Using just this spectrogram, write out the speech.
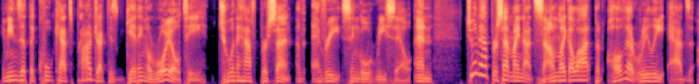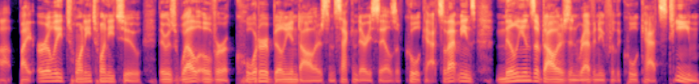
it means that the Cool Cats project is getting a royalty, 2.5% of every single resale. And 2.5% might not sound like a lot, but all of that really adds up. By early 2022, there was well over a quarter billion dollars in secondary sales of Cool Cats. So that means millions of dollars in revenue for the Cool Cats team,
